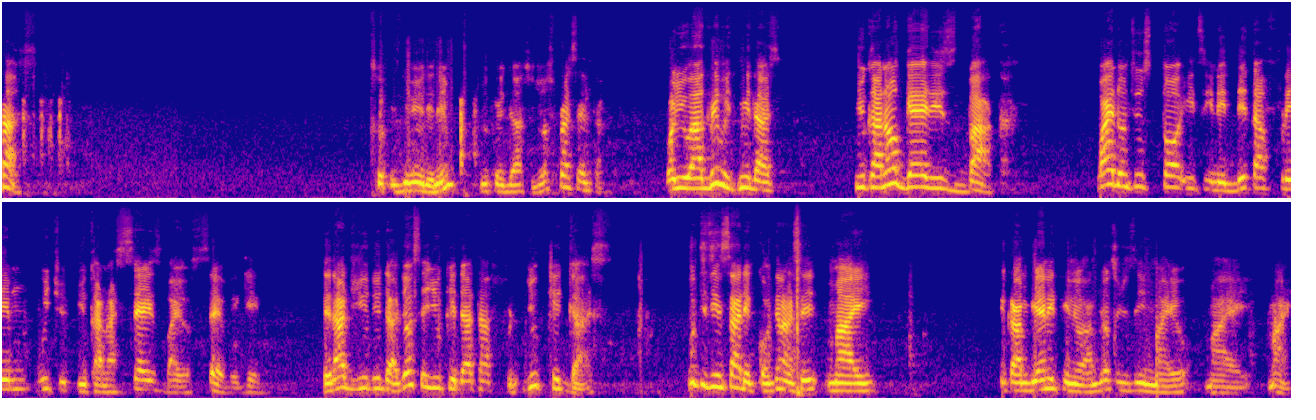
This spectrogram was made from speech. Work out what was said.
gas. So it's giving you the name, Okay, gas. Just press enter. But you agree with me that you cannot get this back. Why don't you store it in a data frame which you, you can access by yourself again? Then how do you do that? Just say UK data, UK gas. Put it inside a container and say my it can be anything. I'm just using my my my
